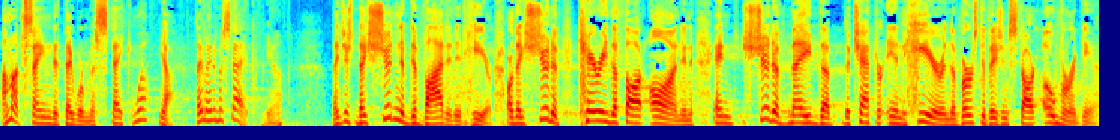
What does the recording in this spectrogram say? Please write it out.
I'm not saying that they were mistaken. Well, yeah, they made a mistake, yeah. They just, they shouldn't have divided it here, or they should have carried the thought on and, and should have made the, the chapter end here and the verse division start over again.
